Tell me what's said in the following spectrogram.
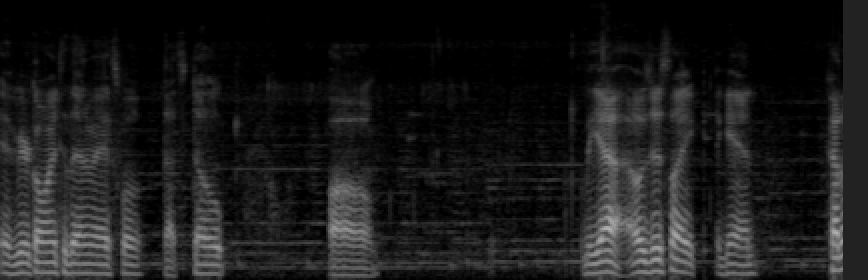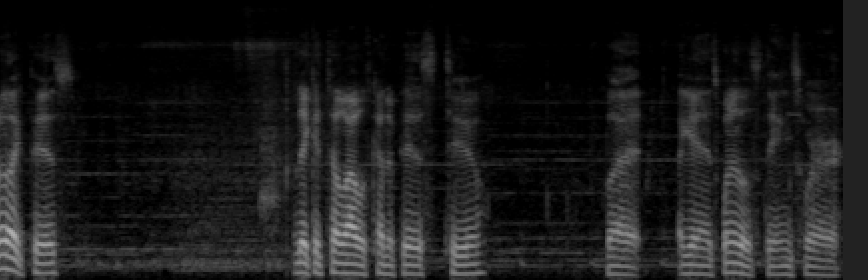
if you're going to the Anime Expo, that's dope. Um, but yeah, I was just like, again, kind of like pissed. They could tell I was kind of pissed too. But again, it's one of those things where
